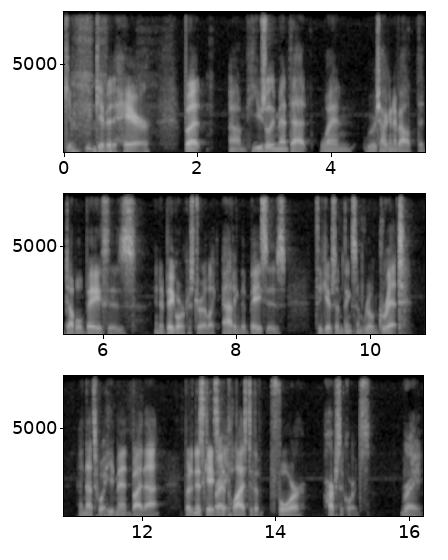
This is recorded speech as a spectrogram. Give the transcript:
"Give give it hair," but um, he usually meant that when we were talking about the double basses in a big orchestra, like adding the basses to give something some real grit, and that's what he meant by that. But in this case, Right. it applies to the four harpsichords. Right.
